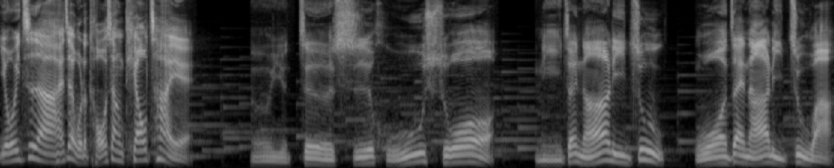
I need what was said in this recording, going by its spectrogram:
有一次啊，还在我的头上挑菜耶！哎呀，这是胡说！你在哪里住？我在哪里住啊？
